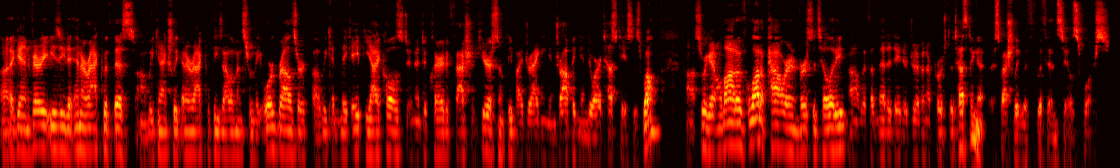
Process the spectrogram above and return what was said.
Uh, again, very easy to interact with this. Um, we can actually interact with these elements from the org browser. Uh, we can make API calls in a declarative fashion here simply by dragging and dropping into our test case as well. Uh, so we're getting a lot of a lot of power and versatility uh, with a metadata driven approach to testing, especially with within Salesforce.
